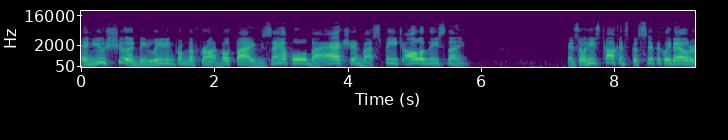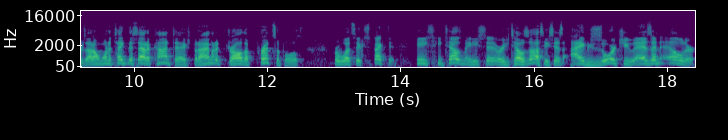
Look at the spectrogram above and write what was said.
And you should be leading from the front, both by example, by action, by speech, all of these things. And so he's talking specifically to elders. I don't want to take this out of context, but I am going to draw the principles for what's expected. He, he tells me, he said, or he tells us, he says, I exhort you as an elder,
